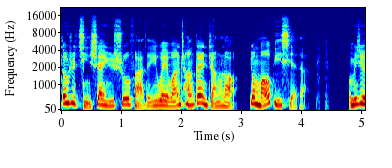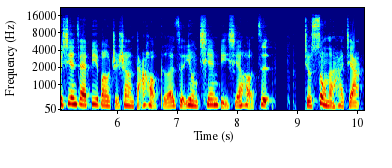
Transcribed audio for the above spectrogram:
都是请善于书法的一位王长干长老用毛笔写的，我们就先在壁报纸上打好格子，用铅笔写好字。就送到他家，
